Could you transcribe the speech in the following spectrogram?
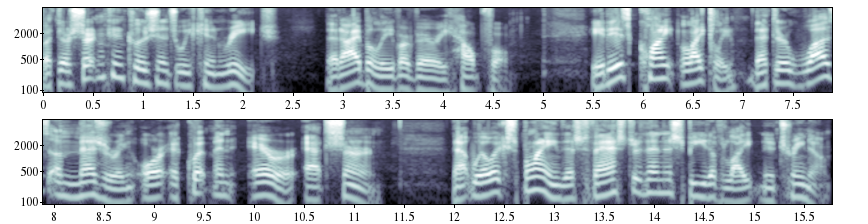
But there are certain conclusions we can reach that I believe are very helpful. It is quite likely that there was a measuring or equipment error at CERN that will explain this faster than the speed of light neutrino.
